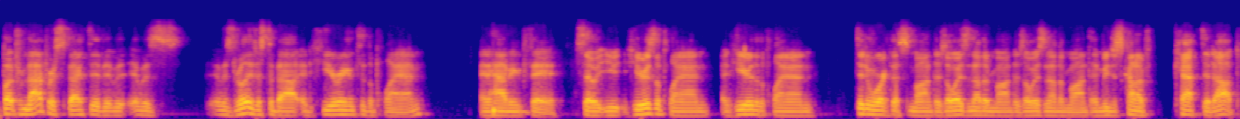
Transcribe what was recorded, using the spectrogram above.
but from that perspective it, it was it was really just about adhering to the plan and having mm-hmm. faith. So you here's the plan adhere to the plan didn't work this month. There's always another month. There's always another month, and we just kind of kept it up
